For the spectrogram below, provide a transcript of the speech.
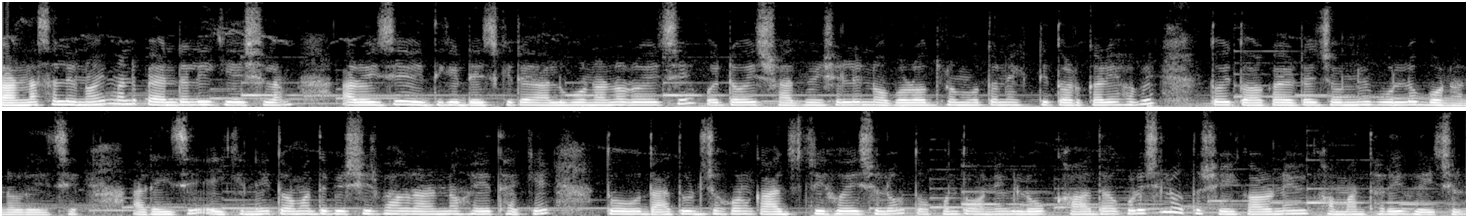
রান্নাশালে নয় মানে প্যান্ডেলেই গিয়েছিলাম। আর ওই যে ওইদিকে ডেস্কিটায় আলু বানানো রয়েছে। ওইটা ওই স্বাদ মিশেলে নবরত্ন মতন একটি তরকারি হবে। তো ওই তরকারিটার জন্যই বলল বানানো রয়েছে। আর এই যে এইখানেই তো আমাদের বেশিরভাগ রান্না হয়ে থাকে। তো দাদুর যখন কাজটি হয়েছিল, তখন তো অনেক লোক খাওয়া দাওয়া করেছিল। তো সেই কারণে ওই খামার ধারেই হয়েছিল।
